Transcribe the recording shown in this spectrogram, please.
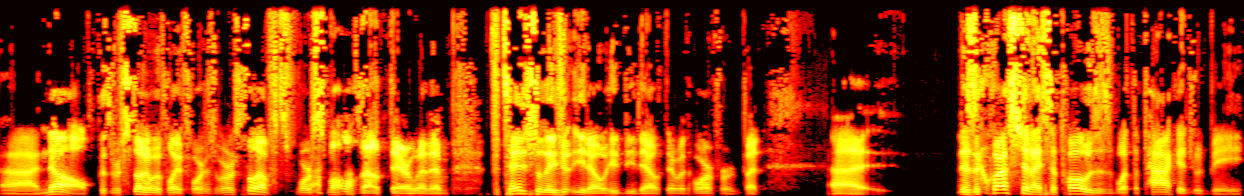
Uh, no, because we're still going to play four, we're still have four smalls out there with him. Potentially, you know, he'd be out there with Horford, but, uh, there's a question, I suppose, is what the package would be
